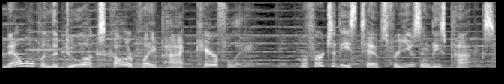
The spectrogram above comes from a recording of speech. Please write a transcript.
Now open the Dulux Color Play pack carefully. Refer to these tips for using these packs.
